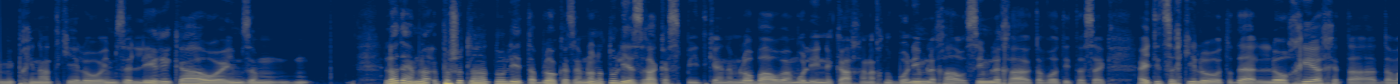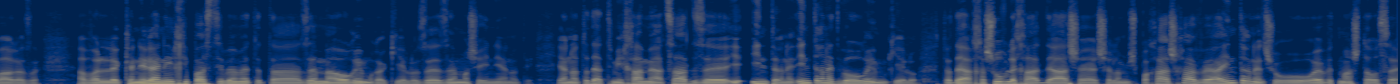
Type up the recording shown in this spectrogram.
מבחינת, כאילו, אם זה ליריקה או אם זה לא יודע, הם לא, פשוט לא נתנו לי את הבלוק הזה, הם לא נתנו לי עזרה כספית, כן? הם לא באו ואמרו לי, הנה, קח, אנחנו בונים לך, עושים לך, תבוא תתעסק. הייתי צריך כאילו, אתה יודע, להוכיח את הדבר הזה. אבל uh, כנראה אני חיפשתי באמת את זה מההורים רק, כאילו, זה, זה מה שעניין אותי. יענו, אתה יודע, תמיכה מהצד זה אינטרנט, אינטרנט והורים, כאילו. אתה יודע, חשוב לך הדעה ש, של המשפחה שלך והאינטרנט שהוא אוהב את מה שאתה עושה.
